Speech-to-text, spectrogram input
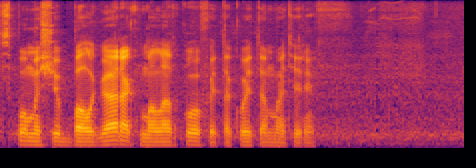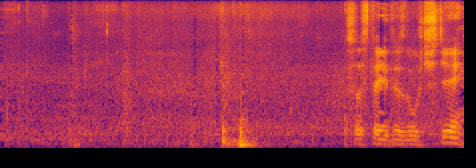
с помощью болгарок, молотков и такой-то матери. Состоит из двух частей.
